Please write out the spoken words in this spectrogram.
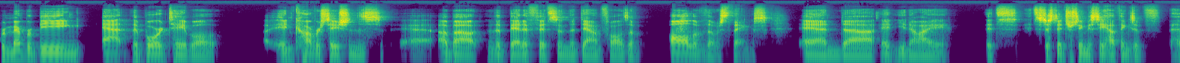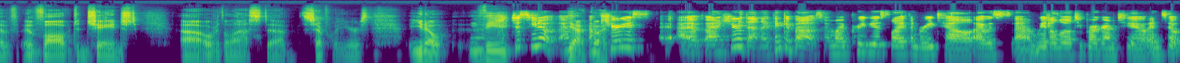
remember being at the board table in conversations uh, about the benefits and the downfalls of all of those things, and uh, it, you know, I it's it's just interesting to see how things have have evolved and changed uh, over the last uh, several years. You know, the just you know, I'm, yeah, I'm curious. I, I, hear that, and I think about so my previous life in retail. I was um, we had a loyalty program too, and so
